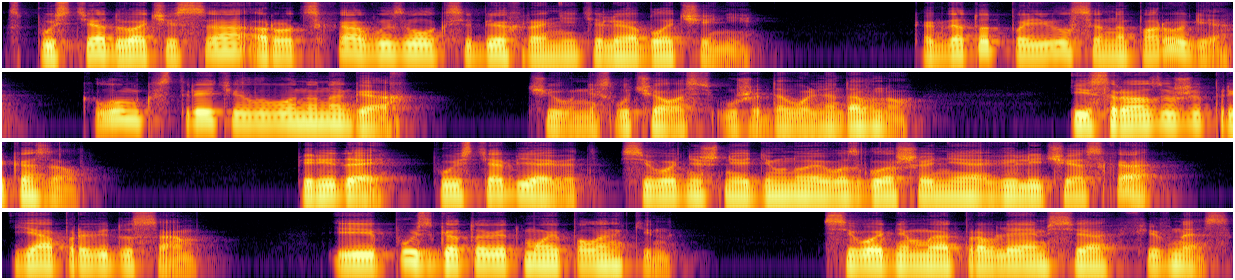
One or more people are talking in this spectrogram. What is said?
Спустя два часа Роцха вызвал к себе хранителя облачений. Когда тот появился на пороге, Клунг встретил его на ногах, чего не случалось уже довольно давно, и сразу же приказал. «Передай, пусть объявят сегодняшнее дневное возглашение величия Сха, я проведу сам. И пусть готовят мой паланкин. Сегодня мы отправляемся в Фивнес».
